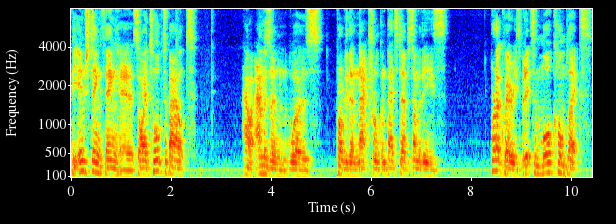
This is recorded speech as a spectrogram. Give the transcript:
the interesting thing here, so I talked about how Amazon was probably the natural competitor for some of these product queries, but it's a more complex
